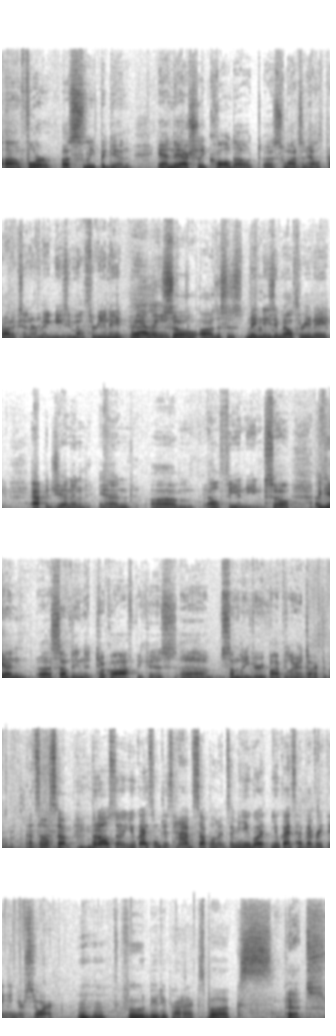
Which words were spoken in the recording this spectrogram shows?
uh, for uh, sleep again. And they actually called out uh, Swanson Health products in our magnesium L-threonate. Really? So uh, this is magnesium L-threonate, apigenin, and um, L-theanine. So again, uh, something that took off because uh, somebody very popular had talked about it. That's awesome. Mm -hmm. But also, you guys don't just have supplements. I mean, you got you guys have everything in your store. Mm -hmm. Food, beauty products, books. Pets.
